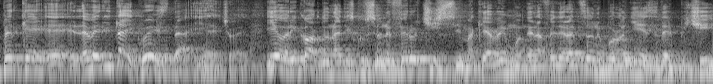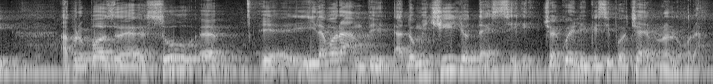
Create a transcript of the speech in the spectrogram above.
perché eh, la verità è questa. Eh, cioè, io ricordo una discussione ferocissima che avevamo nella federazione bolognese del PC a proposito eh, su eh, eh, i lavoranti a domicilio tessili, cioè quelli che si c'erano allora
